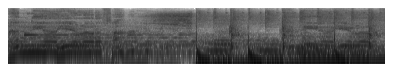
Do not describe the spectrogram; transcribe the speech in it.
I need a hero to find. I need a hero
